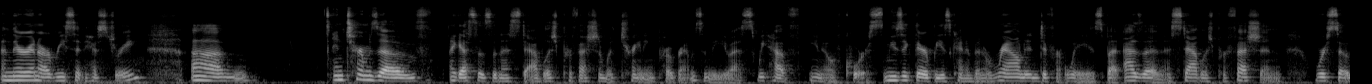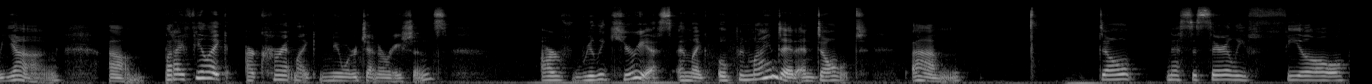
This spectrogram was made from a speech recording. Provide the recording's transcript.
and they're in our recent history. Um, in terms of i guess as an established profession with training programs in the us we have you know of course music therapy has kind of been around in different ways but as an established profession we're so young um, but i feel like our current like newer generations are really curious and like open-minded and don't um, don't necessarily feel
